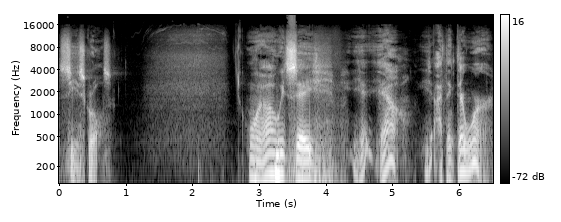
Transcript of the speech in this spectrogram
Sea Scrolls? Well, we'd say, yeah, I think there were.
